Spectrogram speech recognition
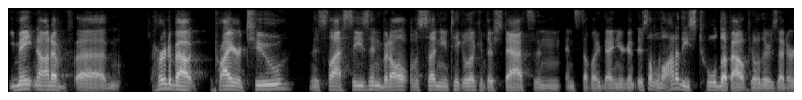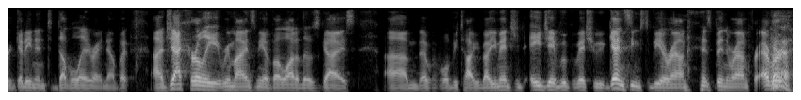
you may not have um, heard about prior to this last season, but all of a sudden you take a look at their stats and and stuff like that, and you're gonna there's a lot of these tooled up outfielders that are getting into Double A right now. But uh, Jack Hurley reminds me of a lot of those guys um, that we'll be talking about. You mentioned AJ Vukovich, who again seems to be around, has been around forever. Yeah,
